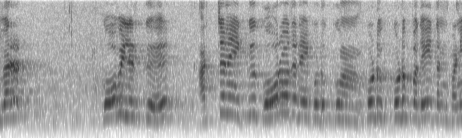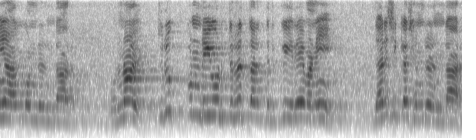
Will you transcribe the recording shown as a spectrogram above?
இவர் கோவிலிற்கு அர்ச்சனைக்கு கோரோதனை கொடுக்கும் கொடு கொடுப்பதை தன் பணியாக கொண்டிருந்தார். ஒரு நாள் திருப்புண்டியூர் திருத்தலத்திற்கு இறைவனை தரிசிக்க சென்றிருந்தார்.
